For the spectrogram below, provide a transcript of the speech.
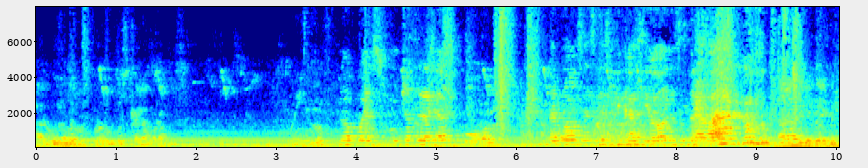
Algunos de los productos que elaboramos. Bueno, No, pues muchas gracias por darnos esta explicación de su trabajo. Ay, Elena.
